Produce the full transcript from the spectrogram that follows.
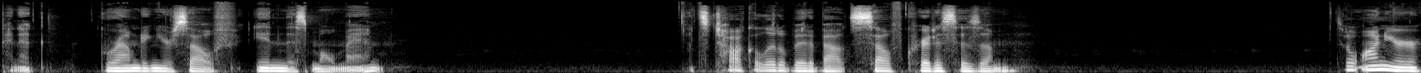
kind of grounding yourself in this moment, let's talk a little bit about self criticism. So, on your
